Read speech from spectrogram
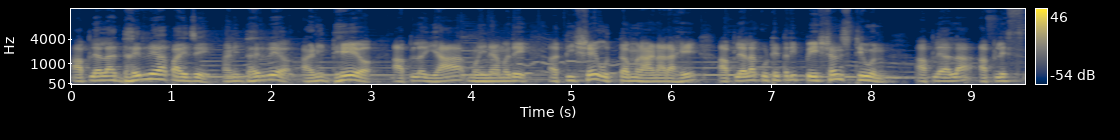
आपल्याला धैर्य पाहिजे आणि धैर्य आणि ध्येय आपलं या महिन्यामध्ये अतिशय उत्तम राहणार आहे. आपल्याला कुठेतरी पेशन्स ठेवून आपल्याला आपले स-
